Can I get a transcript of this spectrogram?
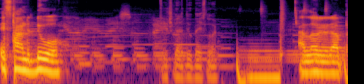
It's time to duel. Do what you gotta do, base lord. I loaded it up.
